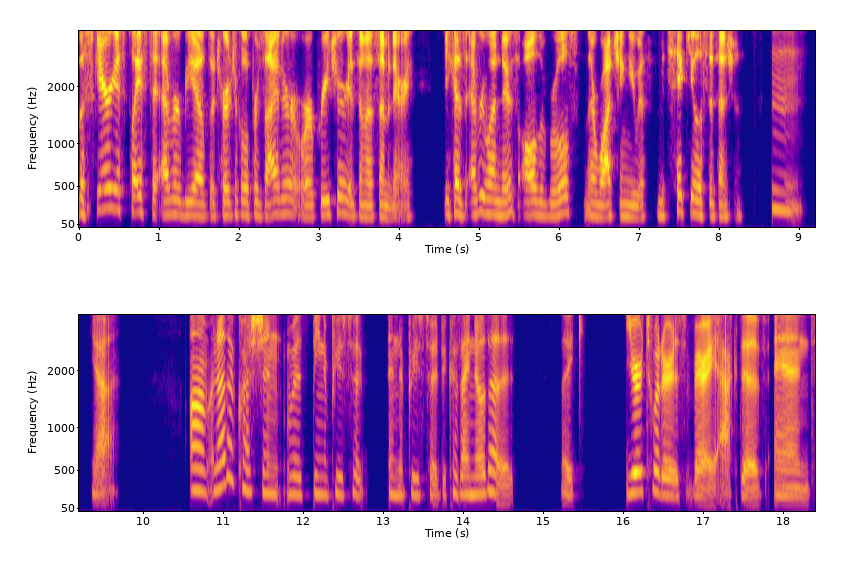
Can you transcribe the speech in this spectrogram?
the scariest place to ever be a liturgical presider or a preacher is in a seminary because everyone knows all the rules and they're watching you with meticulous attention. Mm, yeah. Um, another question with being a priesthood in the priesthood because I know that like your Twitter is very active and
